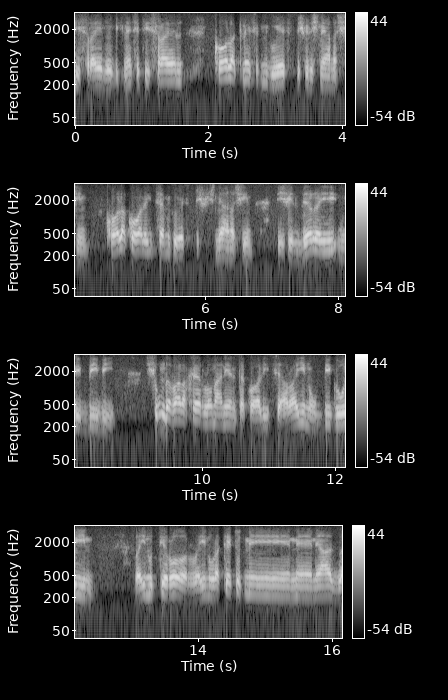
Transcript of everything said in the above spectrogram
ישראל ובכנסת ישראל, כל הכנסת מגויסת בשביל שני אנשים. כל הקואליציה מגויסת בשביל שני אנשים, בשביל דרעי וביבי. שום דבר אחר לא מעניין את הקואליציה. ראינו פיגועים, ראינו טרור, ראינו רקטות מעזה,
